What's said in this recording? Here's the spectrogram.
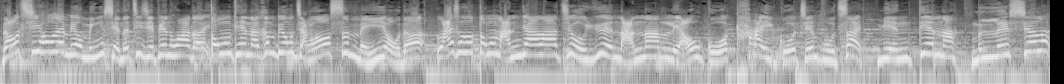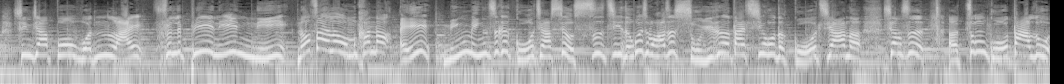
然后气候呢没有明显的季节变化的，冬天呢更不用讲喽，是没有的。来说说东南亚啦，就有越南呐、辽国、泰国、柬埔寨、缅甸呐、马来西亚啦、新加坡、文莱、菲律宾、印尼。然后再呢，我们看到，哎，明明这个国家是有四季的，为什么还是属于热带气候的国家呢？像是呃中国大陆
